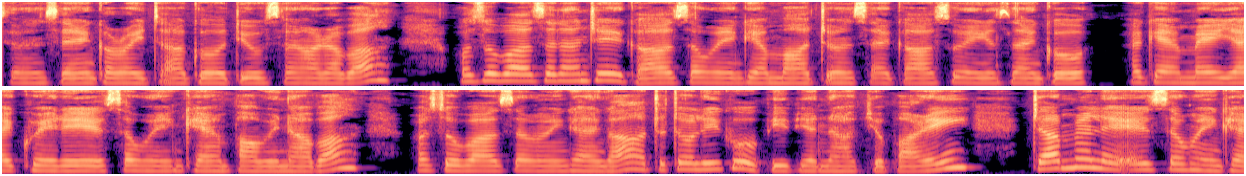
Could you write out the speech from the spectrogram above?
ဆန်းဆန်း character ကိုတည်ဆန်းရတာပါ။အဆိုပါဇလန်တေကဇဝင်ခံမှာတွန်းဆက်ကဆိုရင်ဆန်ကို အကံမဲ့ရိုက်ခွဲတဲ့ဇဝင်ခံပါဝင်တာပါ။အဆိုပါဇဝင်ခံကတော်တော်လေးကိုပြပြနာဖြစ်ပါတယ်။ဒါမဲ့လည်းအဲဇဝင်ခံ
